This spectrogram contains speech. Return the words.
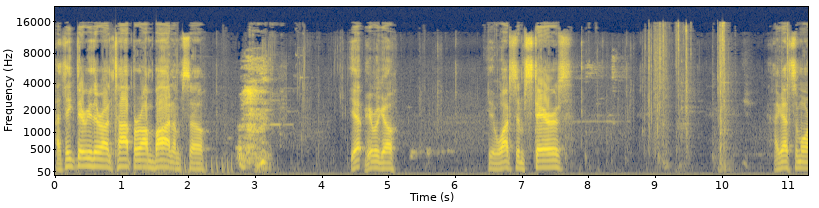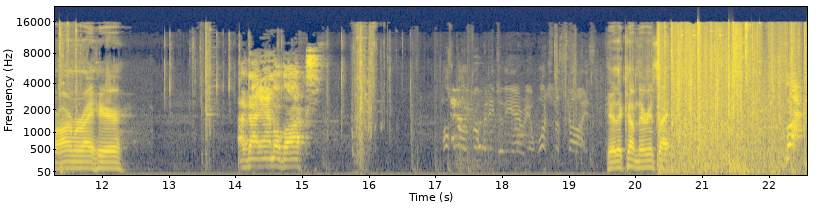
I think they're either on top or on bottom, so. Yep, here we go. You watch them stairs. I got some more armor right here. I've got ammo box. Hostiles dropping into the area. Watch the skies. Here they come. They're inside. Fuck.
